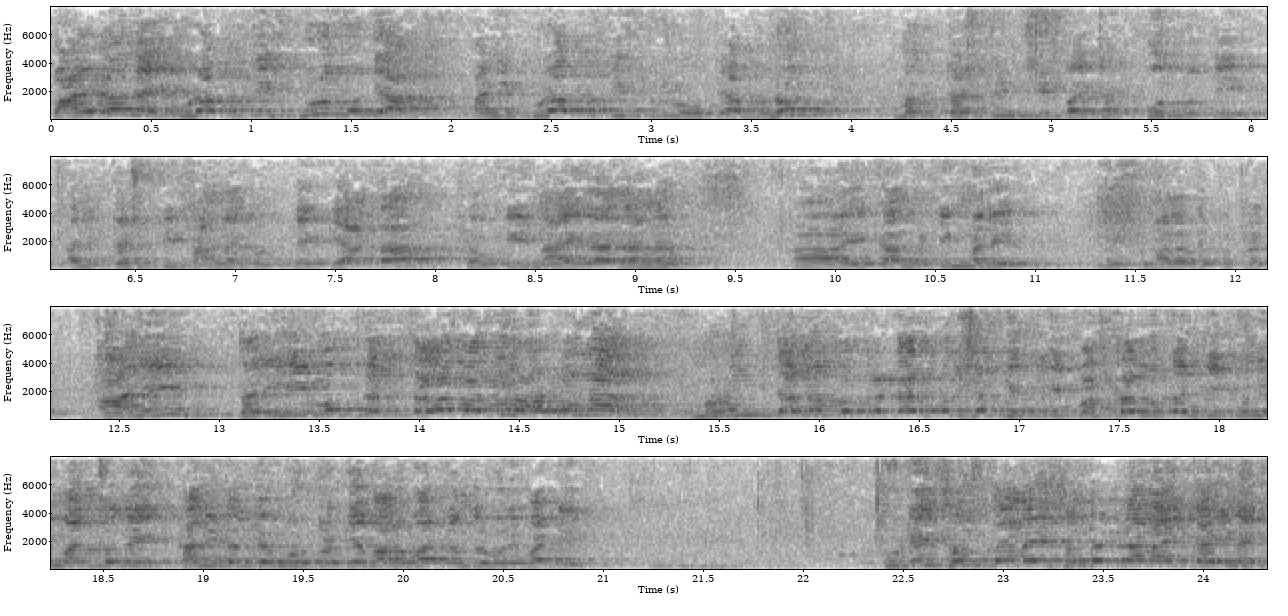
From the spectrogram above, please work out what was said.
पाळलं नाही. कुडापुटी सुरूच होत्या आणि कुडापुटी सुरू होत्या म्हणून मग ट्रस्टींची बैठक होत होती आणि ट्रस्टी सांगत होते की आता शेवटी नाईला जाणं एका मिटिंगमध्ये मी तुम्हाला ते पत्रक आणि तरीही मग त्याला बाजूला हटवणार. म्हणून त्यानं पत्रकार परिषद घेतली. पाच सहा लोकांची कोणी माणसं नाही. खाली डब्बे मोरटके बारोबार चंद्रपुरी पाटील. कुठेही संस्था नाही संघटना नाही काही नाही.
